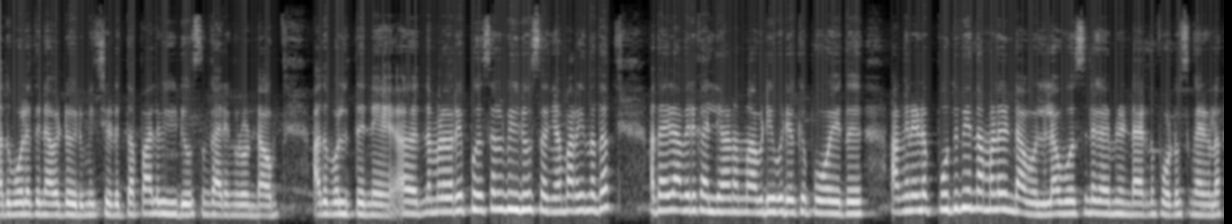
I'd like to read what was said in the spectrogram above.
അതുപോലെ തന്നെ അവരുടെ ഒരുമിച്ച് എടുത്ത പല വീഡിയോസും കാര്യങ്ങളും ഉണ്ടാവും. അതുപോലെ തന്നെ നമ്മൾ പറയുക പേഴ്സണൽ വീഡിയോസ് ഞാൻ പറയുന്നത് അതായത് അവർ കല്യാണം അവിടെ ഇവിടെയൊക്കെ പോയത് അങ്ങനെയുള്ള പൊതുവേ നമ്മൾ ഉണ്ടാവുമല്ലോ. ലവേഴ്സിന്റെ കൈമിൽ ഉണ്ടായിരുന്ന ഫോട്ടോസും കാര്യങ്ങളും.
